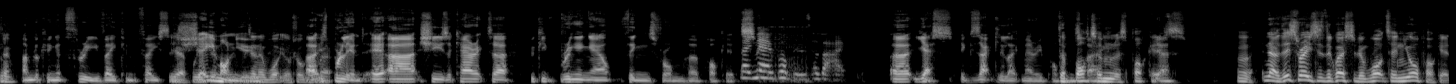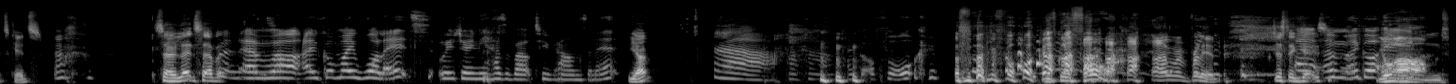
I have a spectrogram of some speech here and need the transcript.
No. I'm looking at three vacant faces. Yeah, Shame on we you. don't know what you're talking Uh, it's about. brilliant. Uh, she's a character who keeps bringing out things from her pockets. Like Mary Poppins, her bag. Uh, yes, exactly like Mary Poppins. The bag. bottomless pockets. Yes. Huh. No, this raises the question of what's in your pockets, kids. so let's have a. Um, well, I've got my wallet, which only has about two pounds in it. Yep. Ah, I've got a fork. A fork. You've got a fork. oh, brilliant. Just in Uh, case. um, I got You're a, armed,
